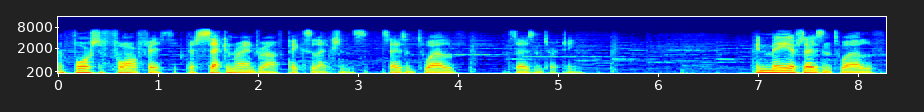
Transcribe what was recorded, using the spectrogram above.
and forced to forfeit their second round draft pick selections 2012 2013. In May of 2012,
